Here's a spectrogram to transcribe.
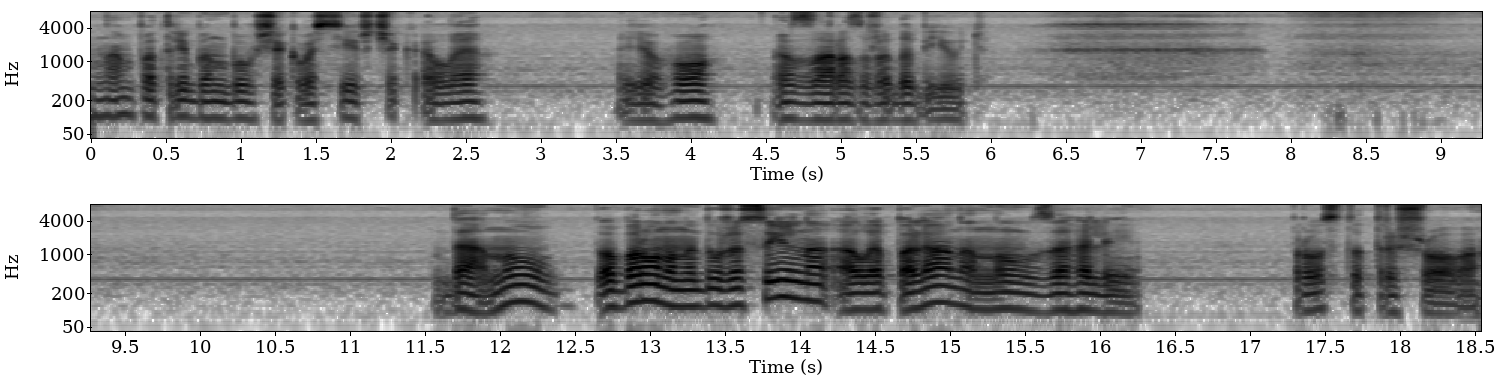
Нам потрібен був ще квасірчик, але його зараз вже доб'ють. Да, ну, оборона не дуже сильна, але поляна, ну, взагалі, просто трешова.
